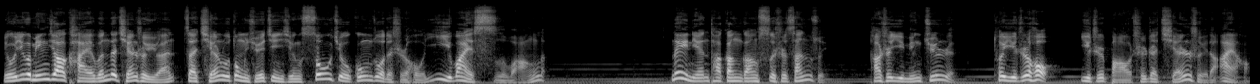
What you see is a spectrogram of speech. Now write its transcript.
有一个名叫凯文的潜水员在潜入洞穴进行搜救工作的时候意外死亡了。那年他刚刚四十三岁，他是一名军人，退役之后。一直保持着潜水的爱好，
